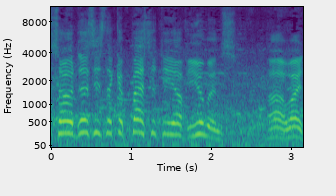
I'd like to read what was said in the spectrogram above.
So this is the capacity of humans. Oh wait.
